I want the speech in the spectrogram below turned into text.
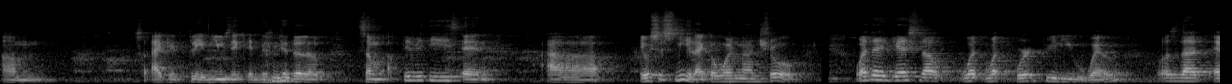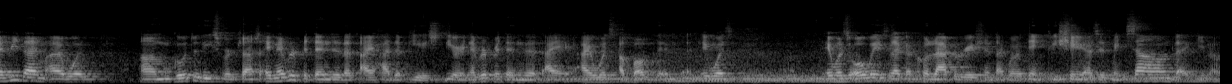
um, so I could play music in the middle of some activities, and uh, it was just me, like a one man show. What I guess that what what worked really well was that every time I would um, go to these workshops, I never pretended that I had a PhD or I never pretended that I, I was above them. It was it was always like a collaboration type of thing. Cliche as it may sound, like you know,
